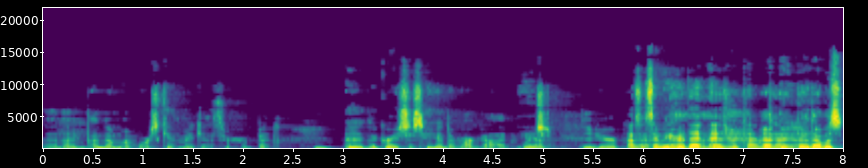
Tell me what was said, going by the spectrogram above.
And mm-hmm. I, I know my horse can't make it through, but mm. uh, the gracious hand of our God, which yeah. You hear? I was gonna say we heard that in Ezra time that, and time that, again. That was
